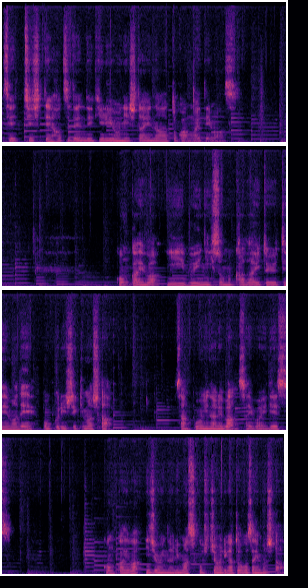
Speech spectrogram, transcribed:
設置して発電できるようにしたいなと考えています。今回は EV に潜む課題というテーマでお送りしてきました。参考になれば幸いです。今回は以上になります。ご視聴ありがとうございました。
